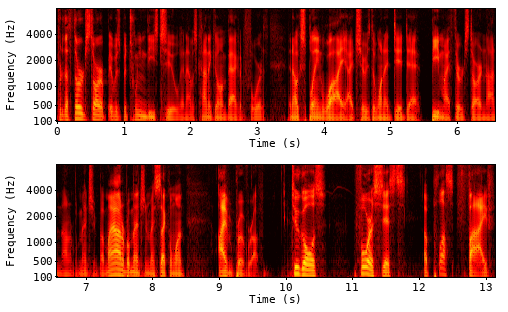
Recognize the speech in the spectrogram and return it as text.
for the third star, it was between these two, and I was kind of going back and forth. And I'll explain why I chose the one I did to be my third star, not an honorable mention. But my honorable mention, my second one, Ivan Provorov. Two goals, four assists, a plus five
